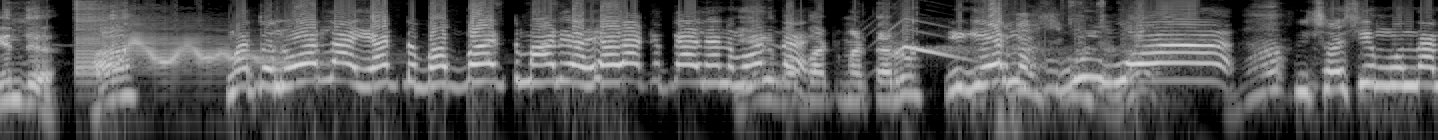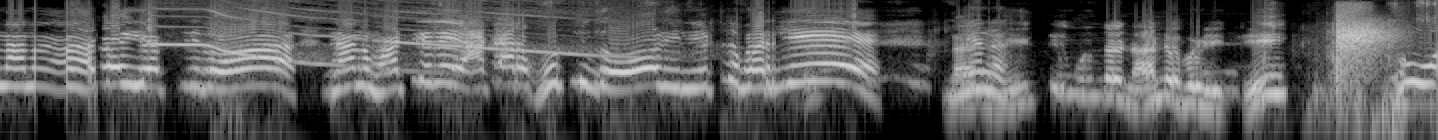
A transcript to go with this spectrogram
ನಿಂದು? ಮತ್ತ ನೋಡ್ಲಾ ಎಟ್ ಬಬ್ಬಟ್ ಮಾಡಿ ಹೇಳಾಕತ್ತಾಳ ನನ್ನ ಮುಂದ? ಮಾಡ್ತಾರು? ಈಗ ಏನ್ ಅವ್ವ, ಈ ಸೊಸಿ ಮುಂದ ನಾನು ಕೈ ಎತ್ತಿದು ನಾನು ಹೊಟ್ಟಿದ ಯಾಕಾರ ಹುಟ್ಟಿದು ನೀನ್ ಇಟ್ಟು ಬರ್ಲಿ. ನಾನ್ ನೀನು ಹೆಂಡ್ತಿ ಮುಂದೆ ನಾನು ಬಡೀತಿ ಹೂವ?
